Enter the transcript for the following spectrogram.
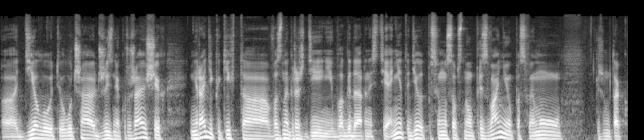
э, делают и улучшают жизнь окружающих не ради каких-то вознаграждений, благодарности. Они это делают по своему собственному призванию, по своему, скажем так,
